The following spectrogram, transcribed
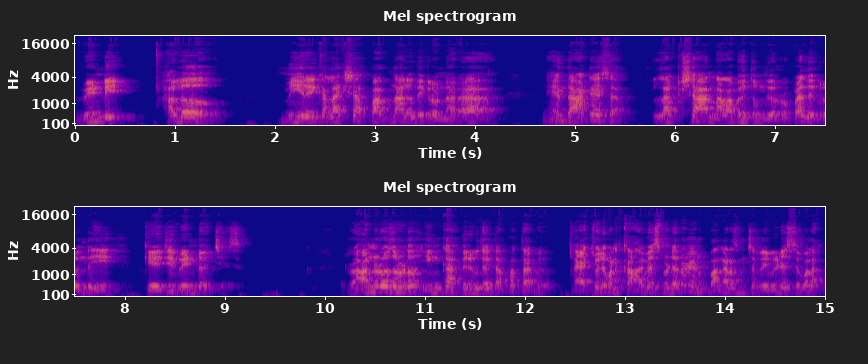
వెండి హలో మీరు ఇంకా లక్ష పద్నాలుగు దగ్గర ఉన్నారా? నేను దాటేశా. లక్ష నలభై తొమ్మిది వేల రూపాయల దగ్గర ఉంది. కేజీ వెండి వచ్చేసి. రాను రోజులలో ఇంకా పెరుగుతాయి తప్ప తగ్గదు. యాక్చువల్లీ మన కావ్యాస్ మీడియాలో నేను బంగారం సంవత్సరం వీడియోస్ ఇవ్వాల?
